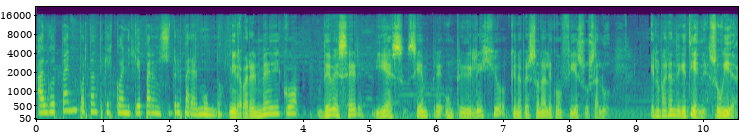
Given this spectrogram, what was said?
algo tan importante que es Coanique para nosotros y para el mundo? Mira, para el médico debe ser y es siempre un privilegio que una persona le confíe su salud. es lo más grande que tiene, su vida.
